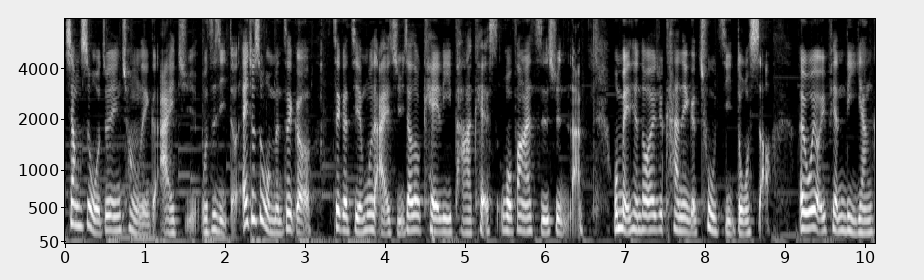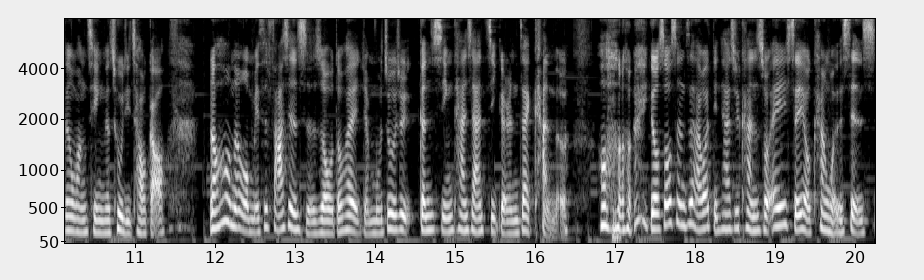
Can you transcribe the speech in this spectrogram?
像是我最近创了一个 IG，我自己的，哎，就是我们这个这个节目的 IG，叫做 Kelly Podcast，我放在资讯栏，我每天都会去看那个触及多少。哎，我有一篇李阳跟王晴的触及超高。然后呢，我每次发现实的时候，我都会忍不住去更新，看一下几个人在看了。有时候甚至还会点下去看，说：“哎，谁有看我的现实？”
